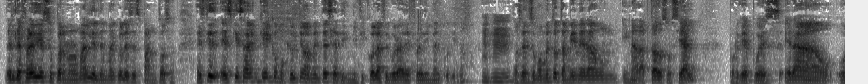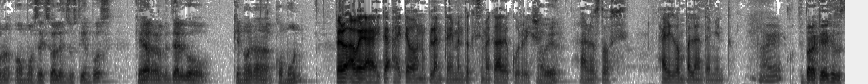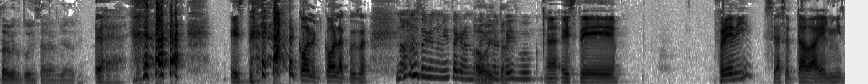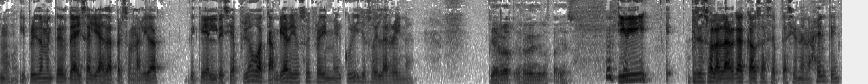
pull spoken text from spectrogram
El de Freddy es súper normal y el de Michael es espantoso. Es que, es que, ¿saben qué? Como que últimamente se dignificó la figura de Freddie Mercury, ¿no? O sea, en su momento también era un inadaptado social, porque pues era un homosexual en sus tiempos, que era realmente algo que no era común. Pero a ver, ahí te, ahí te va un planteamiento que se me acaba de ocurrir. A ver, A los dos. Ahí les va un planteamiento. a ver. para que dejes de estar viendo tu Instagram ya. Eh, este, ¿cómo, la cosa? No, no estoy viendo mi Instagram, estoy viendo el Ahorita. Facebook. Ah, este, Freddy se aceptaba a él mismo y precisamente de ahí salía la personalidad. De que él decía, pues yo no voy a cambiar, yo soy Freddie Mercury, yo soy la reina. Pierrot, el rey de los payasos. Y pues eso a la larga causa aceptación en la gente.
